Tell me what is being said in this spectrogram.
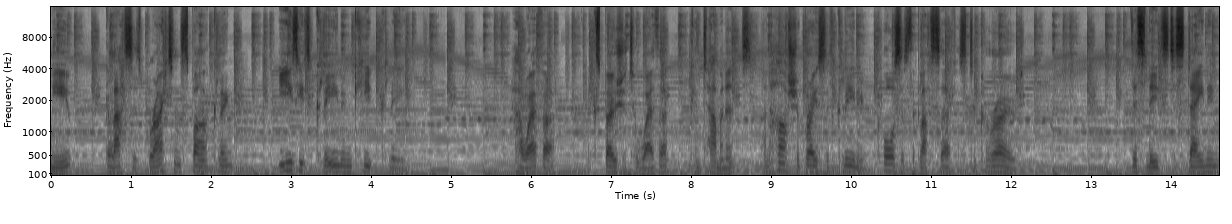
new, glass is bright and sparkling, easy to clean and keep clean. However, exposure to weather, contaminants and harsh abrasive cleaning causes the glass surface to corrode. This leads to staining,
